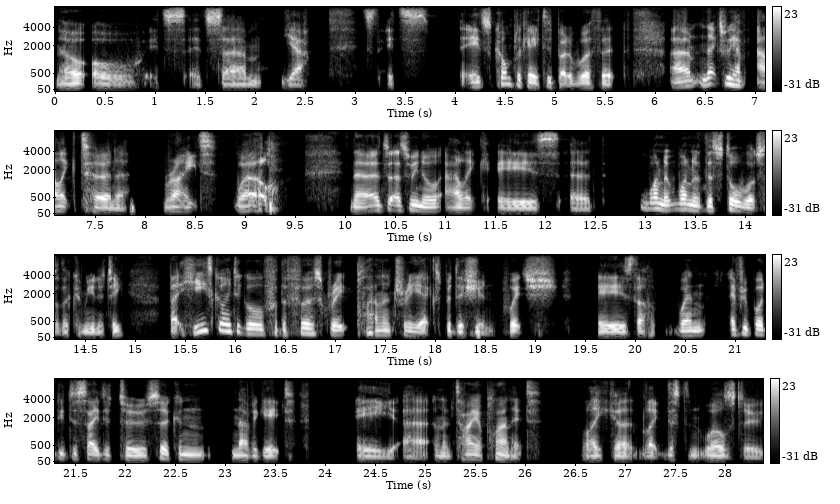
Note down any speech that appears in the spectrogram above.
No, oh, it's it's um yeah, it's it's it's complicated but worth it. Um, next we have Alec Turner. Right. Well, now as, as we know, Alec is uh, one of one of the stalwarts of the community, but he's going to go for the first great planetary expedition, which is the when everybody decided to circumnavigate a uh, an entire planet like uh, like distant worlds do,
